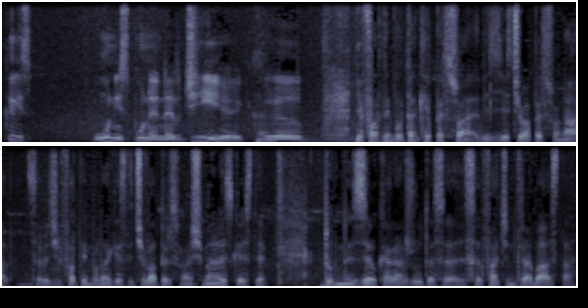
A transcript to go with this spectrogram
Că e unii spun energie, că... E foarte important că e, persoană, deci e ceva personal, înțelegi? E foarte important că este ceva personal și mai ales că este Dumnezeu care ajută să, să facem treaba asta.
